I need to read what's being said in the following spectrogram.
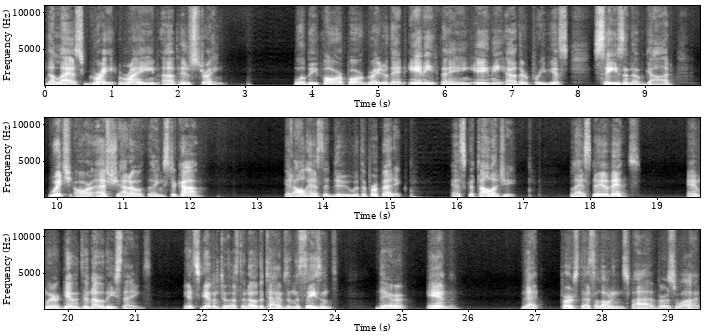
the last great rain of his strength will be far, far greater than anything, in the other previous season of God which are a shadow of things to come. It all has to do with the prophetic, eschatology, last day events. And we're given to know these things. It's given to us to know the times and the seasons there in that First Thessalonians 5, verse 1.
